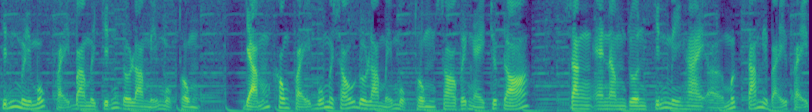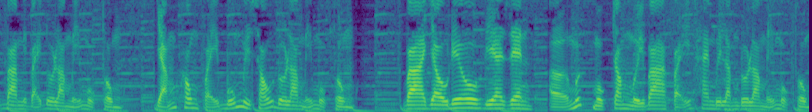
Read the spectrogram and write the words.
91,39 đô la Mỹ một thùng, giảm 0,46 đô la Mỹ một thùng so với ngày trước đó. Xăng E5 RON 92 ở mức 87,37 đô la Mỹ một thùng, giảm 0,46 đô la Mỹ một thùng và dầu DO diesel ở mức 113,25 đô la Mỹ một thùng.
